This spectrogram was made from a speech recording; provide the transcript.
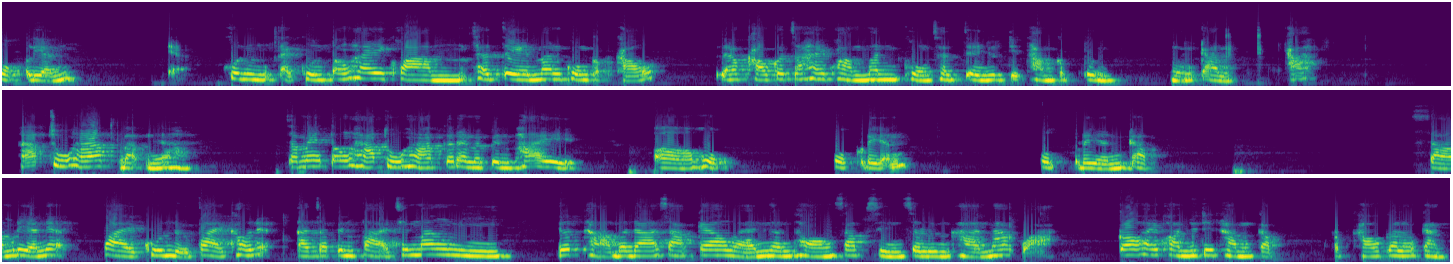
หกเหรียญเนี่ยคุณแต่คุณต้องให้ความชัดเจนมั่นคงกับเขา แล้วเขาก็จะให้ความมั่นคงชัดเจนยุติธรรมกับคุณเหมือนกันค่ะ half to half แบบเนี้ยจะไม่ต้อง half to half ก็ได้มันเป็นไพ่เอ่อหกหกเหรียญหกเหรียญกับสามเหรียญเนี่ยฝ่ายคุณหรือฝ่ายเขาเนี่ยอาจจะเป็นฝ่ายที่มั่งมียศถาบรรดาศักดิ์แก้วแหวนเงินทองทรัพย์สินสลึงคารมากกว่า ก็ให้ความยุติธรรมกับกับเขาก็แล้วกัน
